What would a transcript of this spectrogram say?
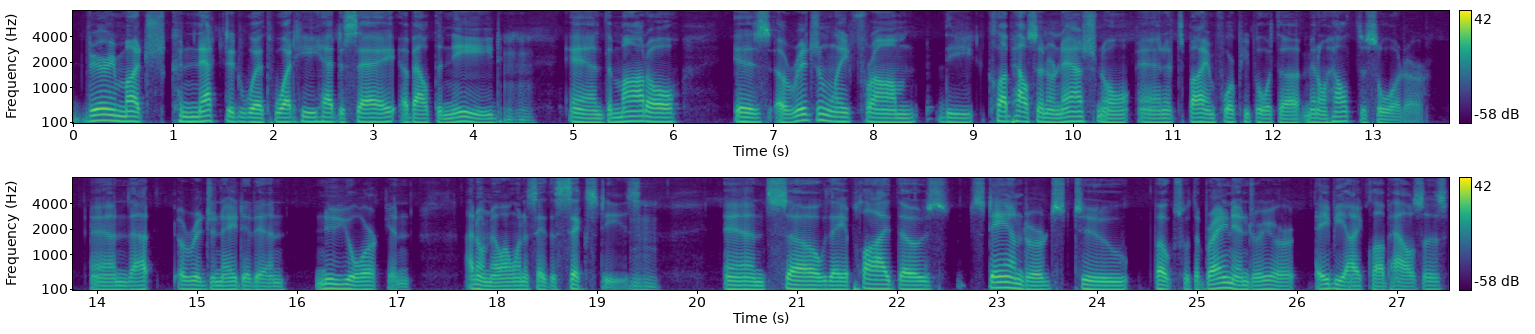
very much connected with what he had to say about the need, mm-hmm. and the model is originally from the Clubhouse International, and it's by and for people with a mental health disorder, and that originated in New York and I don't know, I want to say the 60s. And so they applied those standards to folks with a brain injury or ABI clubhouses.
